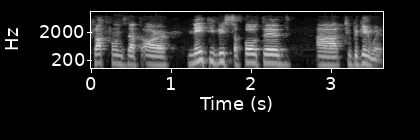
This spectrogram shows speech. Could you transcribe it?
platforms that are natively supported uh, to begin with.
